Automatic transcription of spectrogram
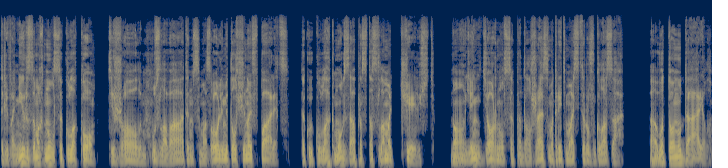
Тревомир замахнулся кулаком, тяжелым, узловатым, с мозолями толщиной в палец. Такой кулак мог запросто сломать челюсть. Но я не дернулся, продолжая смотреть мастеру в глаза. А вот он ударил.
